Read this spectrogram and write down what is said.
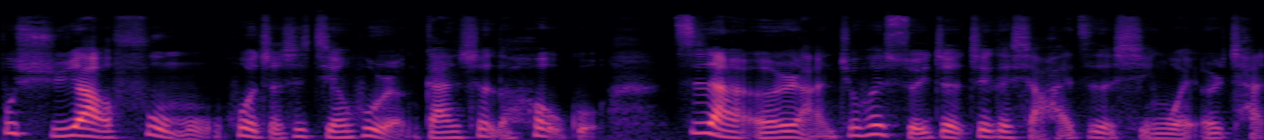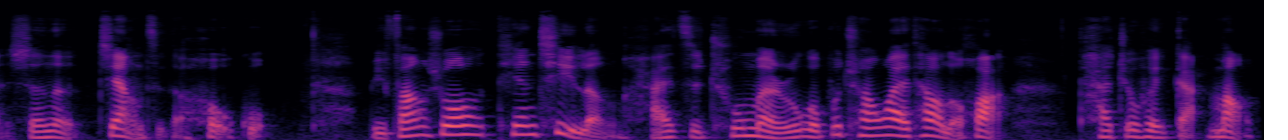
不需要父母或者是监护人干涉的后果。自然而然就会随着这个小孩子的行为而产生了这样子的后果。比方说天气冷，孩子出门如果不穿外套的话，他就会感冒。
